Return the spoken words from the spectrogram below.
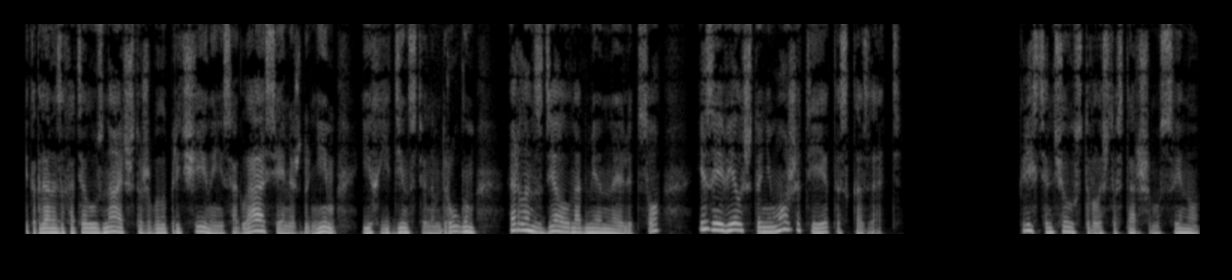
и когда она захотела узнать, что же было причиной несогласия между ним и их единственным другом, Эрланд сделал надменное лицо и заявил, что не может ей это сказать. Кристиан чувствовала, что старшему сыну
